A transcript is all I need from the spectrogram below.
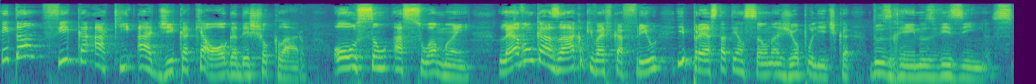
Então fica aqui a dica que a Olga deixou claro: ouçam a sua mãe leva um casaco que vai ficar frio e presta atenção na geopolítica dos reinos vizinhos.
